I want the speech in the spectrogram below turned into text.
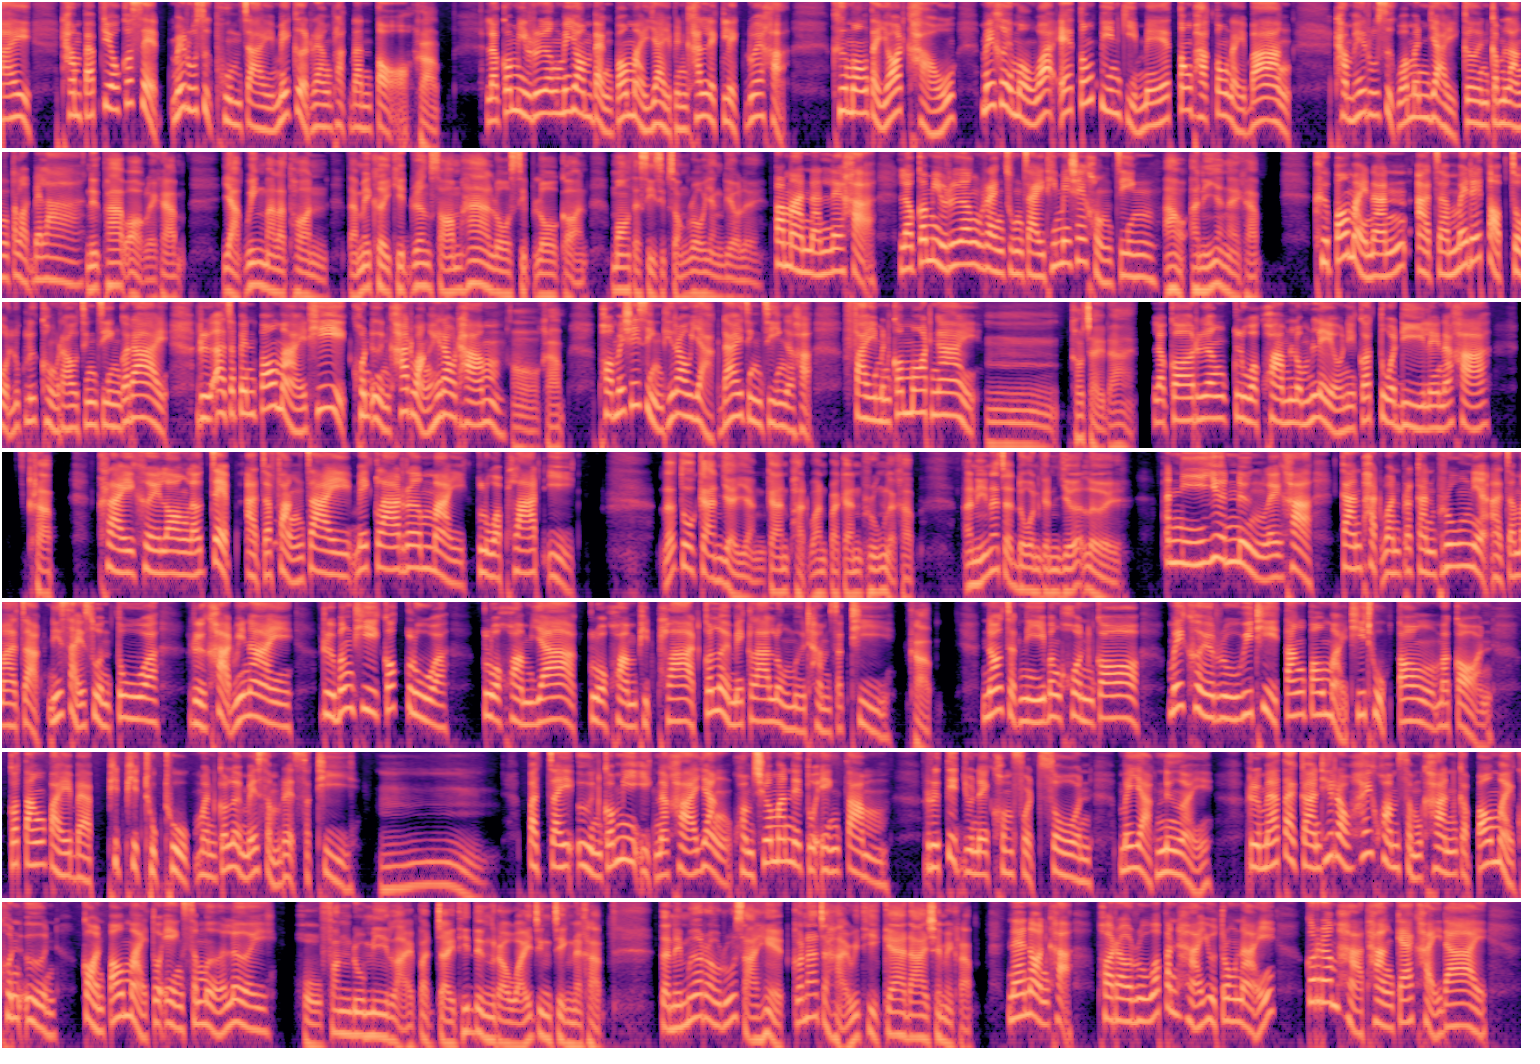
ทำแป๊บเดียวก็เสร็จ ไม่รู้สึกภูมิใจ ไม่เกิดแรงผลักดันต่อ ครับ แล้วก็มีเรื่องไม่ยอมแบ่งเป้าหมายใหญ่เป็นขั้นเล็ก ๆ ด้วยค่ะ คือมองแต่ยอดเขา ไม่เคยมองว่าเอ๊ะต้องปีนกี่เมตร ต้องพักตรงไหนบ้างทำให้รู้สึกว่ามันใหญ่เกินกำลังตลอดเวลา นึกภาพออกเลยครับ อยากวิ่งมาราธอน แต่ไม่เคยคิดเรื่องซ้อม 5 โล 10 โลก่อน มองแต่ 42 โลอย่างเดียวเลย ประมาณนั้นเลยค่ะ แล้วก็มีเรื่องแรงจูงใจที่ไม่ใช่ของจริง อ้าว อันนี้ยังไงครับ คือเป้าหมายนั้นอาจจะไม่ได้ตอบโจทย์ลึกๆของเราจริง ๆ ก็ได้ หรืออาจจะเป็นเป้าหมายที่คนอื่นคาดหวังให้เราทำอ๋อครับ พอไม่ใช่สิ่งที่เราอยากได้จริงๆอะค่ะ ไฟมันก็มอดง่าย อืม เข้าใจได้ แล้วก็เรื่องกลัวความล้มเหลวนี่ก็ตัวดีเลยนะคะ ครับ ใครเคยลองแล้วเจ็บอาจจะฝังใจไม่กล้าเริ่มใหม่ กลัวพลาดอีก แล้วตัวการใหญ่อย่างการผัดวันประกันพรุ่งเหรอครับ อันนี้น่าจะโดนกันเยอะเลย อันนี้ยืนหนึ่งเลยค่ะ การผัดวันประกันพรุ่งเนี่ยอาจจะมาจากนิสัยส่วนตัว หรือขาดวินัย หรือบางทีก็กลัว กลัวความยาก กลัวความผิดพลาดก็เลยไม่กล้าลงมือทำสักที ครับ นอกจากนี้บางคนก็ไม่เคยรู้วิธีตั้งเป้าหมายที่ถูกต้องมาก่อน ก็ตั้งไปแบบผิดผิดถูกถูกๆมันก็เลยไม่สำเร็จสักที อืม ปัจจัยอื่นก็มีอีกนะคะ อย่างความเชื่อมั่นในตัวเองต่ำ หรือติดอยู่ในคอมฟอร์ทโซนไม่อยากเหนื่อย หรือแม้แต่การที่เราให้ความสำคัญกับเป้าหมายคนอื่น ก่อนเป้าหมายตัวเองเสมอเลย โห ฟังดูมีหลายปัจจัยที่ดึงเราไว้จริง ๆ นะครับ แต่ในเมื่อเรารู้สาเหตุก็น่าจะหาวิธีแก้ได้ใช่ไหมครับ แน่นอนค่ะ พอเรารู้ว่าปัญหาอยู่ตรงไหน ก็เริ่มหาทางแก้ไขได้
